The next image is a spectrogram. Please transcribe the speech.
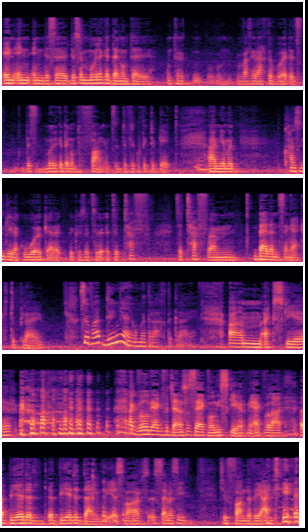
En en en dis 'n dis 'n moeilike ding om te om te wat die regte woord is. Dis 'n moeilike ding om te vang. It's a difficult thing to get. Mm. Um jy moet constantly like work at it because it's a it's a tough it's a tough um balancing act to play. So wat doen jy om dit reg te kry? Um ek skeer. ek wil nie ek vir Janice sê ek wil nie skeer nie. Ek wil 'n beerde 'n beerde dame wees, maar sy was nie too fond of the idea.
